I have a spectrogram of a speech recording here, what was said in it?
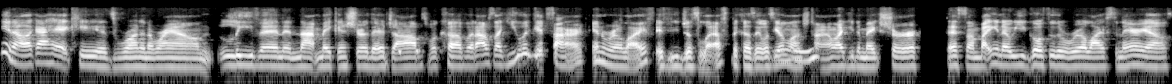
you know, like I had kids running around leaving and not making sure their jobs were covered. I was like, you would get fired in real life if you just left because it was your Mhm. lunchtime. Like you to make sure that somebody, you know, you go through the real life scenarios.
